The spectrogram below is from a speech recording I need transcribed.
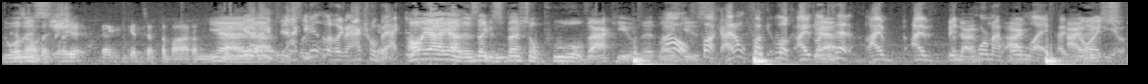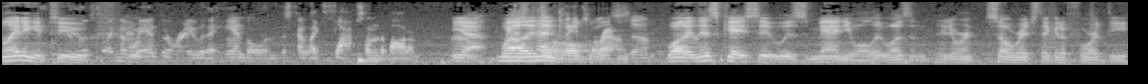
Well, Because all there's, the shit that gets at the bottom. Yeah, You yeah. actually vacuum it like an actual vacuum? oh yeah, yeah. There's like a special pool vacuum that like oh is. fuck! I don't fucking look. I like Yeah. I said, I've I've been I'm- poor my whole I'm- life. I have I'm no idea. explaining it to It you. looks like a manta ray with a handle and just kind of like flaps on the bottom. Yeah. Well, in We just that, rolls around. so- well, in this case, it was manual. It wasn't. They weren't so rich they could afford the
